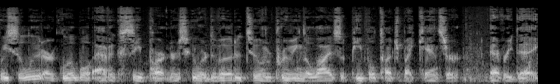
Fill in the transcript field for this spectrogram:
We salute our global advocacy partners who are devoted to improving the lives of people touched by cancer every day.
